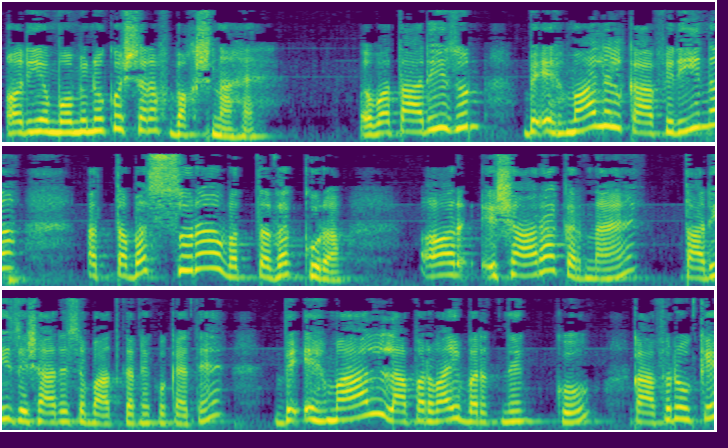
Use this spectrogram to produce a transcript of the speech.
اور یہ مومنوں کو شرف بخشنا ہے۔ و تاریز ان بے احمال الکافرین تبصرا و تدکرا اور اشارہ کرنا ہے تاریز اشارے سے بات کرنے کو کہتے ہیں بے احمال لاپرواہی برتنے کو کافروں کے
